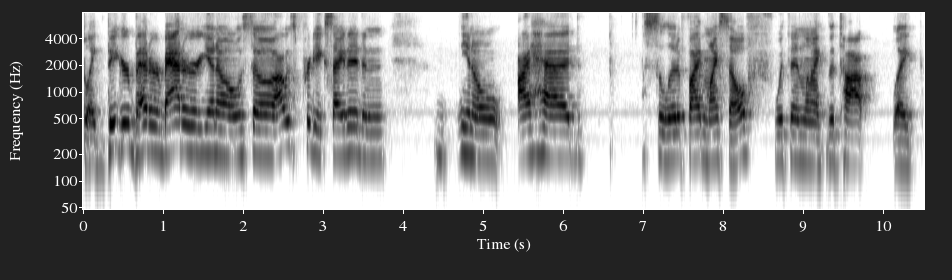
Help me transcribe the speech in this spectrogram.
like bigger, better, badder, you know. So I was pretty excited and you know, I had solidified myself within like the top like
